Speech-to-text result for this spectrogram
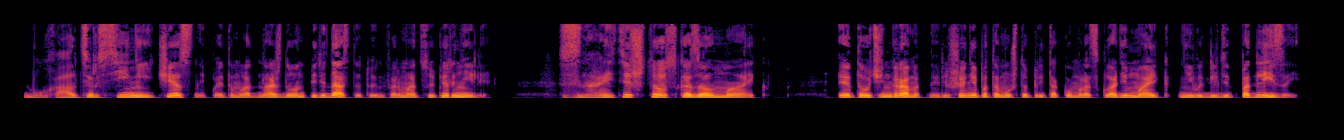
Бухгалтер синий и честный, поэтому однажды он передаст эту информацию Перниле. «Знаете что?» — сказал Майк. Это очень грамотное решение, потому что при таком раскладе Майк не выглядит подлизой,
